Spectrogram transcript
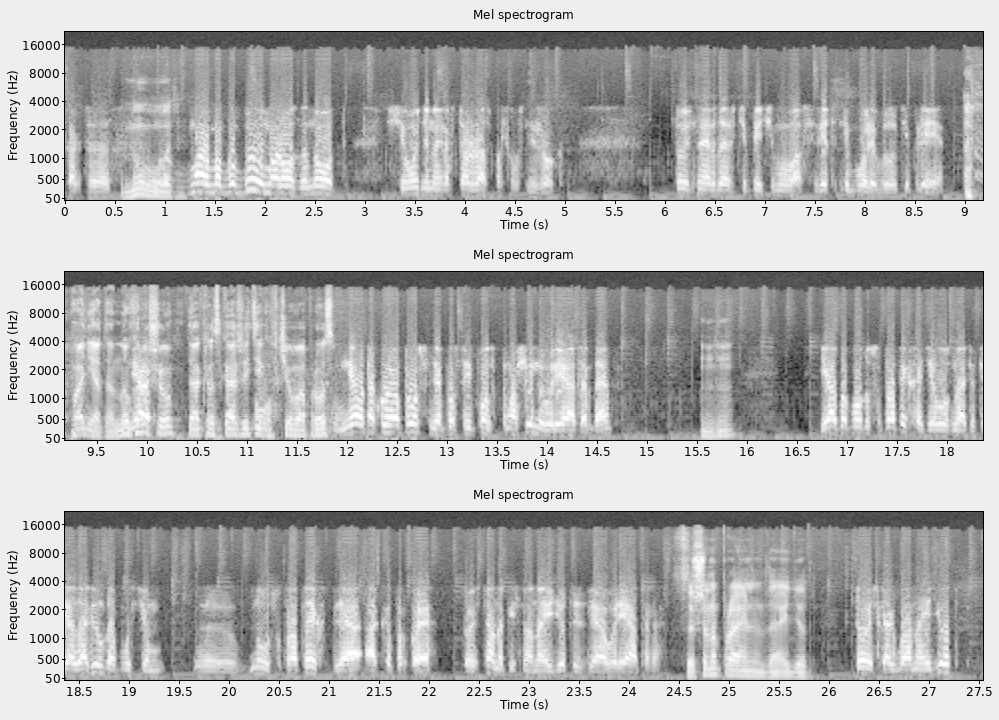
как-то... Ну вот. Ну, мар- м- было морозно, но вот сегодня, наверное, второй раз пошел снежок. То есть, наверное, даже теплее, чем у вас. Лето тем более было теплее. Понятно. Ну Я- хорошо. Так, расскажите, О. в чем вопрос? У меня вот такой вопрос, у меня просто японская машина, вариатор, да? Мгм. Я вот по поводу Супротек хотел узнать. Вот я залил, допустим, э, ну, Супротек для АКПП. То есть там написано, она идет из для вариатора. Совершенно правильно, да, идет. То есть, как бы она идет.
